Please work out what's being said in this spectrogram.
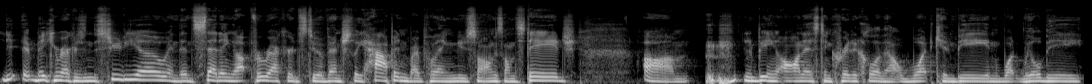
making records in the studio, and then setting up for records to eventually happen by playing new songs on stage. Um, and being honest and critical about what can be and what will be.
